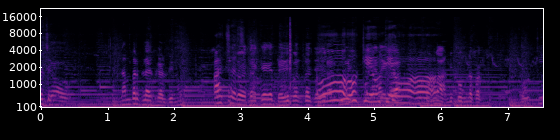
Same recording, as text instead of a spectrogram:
हजुर। नम्बर फ्ल्यास गरिदिनु। अच्छा यसो यता के के धेरै पर्दा धेरै ओ, लाग्छ। ओके, ओके, ओ, ओ, ओ। फोनमा हामी पुग्न सक्छौँ। ओके।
